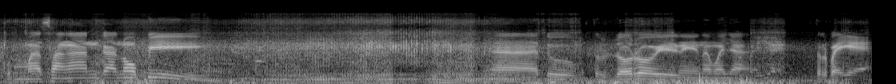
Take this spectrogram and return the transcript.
Pemasangan kanopi Nah itu Mr. Doro ini namanya Terpeyek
